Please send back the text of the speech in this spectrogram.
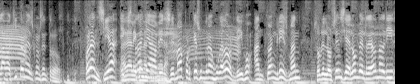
La vaquita me desconcentró. Francia Hágale con la extraña a ternera. Benzema porque es un gran jugador, dijo Antoine Griezmann sobre la ausencia del hombre del Real Madrid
